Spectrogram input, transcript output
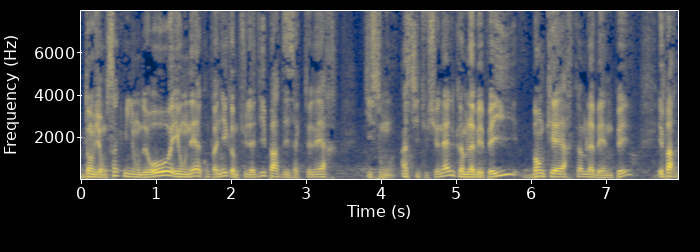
d'environ 5 millions d'euros et on est accompagné, comme tu l'as dit, par des actionnaires qui sont institutionnels comme la BPI, bancaires comme la BNP, et par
